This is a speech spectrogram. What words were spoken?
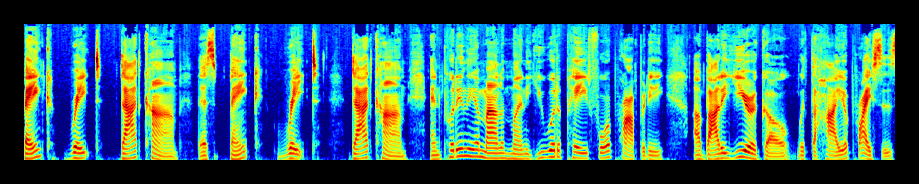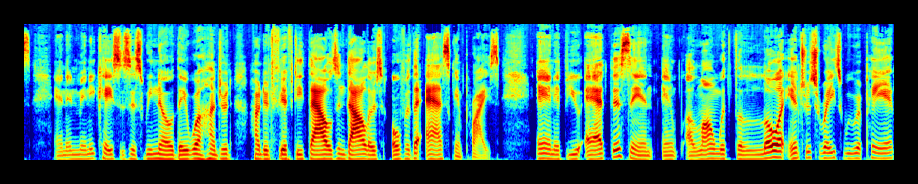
bankrate.com, that's bankrate.com, and put in the amount of money you would have paid for a property about a year ago with the higher prices, and in many cases, as we know, they were $100,000, $150,000 over the asking price. And if you add this in, and along with the lower interest rates we were paying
